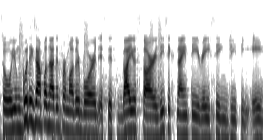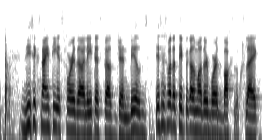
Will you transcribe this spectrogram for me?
So yung good example natin for motherboard is this BioStar Z690 Racing GTA. Z690 is for the latest 12th gen builds. This is what a typical motherboard box looks like.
